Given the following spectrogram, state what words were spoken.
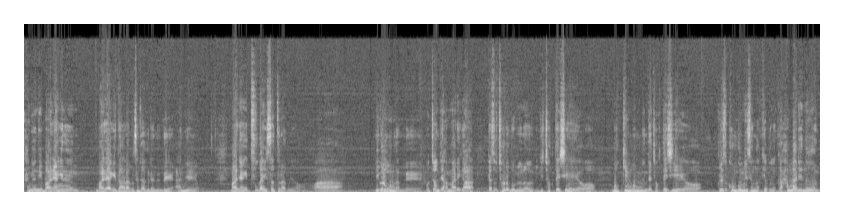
당연히 마냥이는 마냥이다 라고 생각을 했는데 아니에요. 마냥이 투가 있었더라고요. 와 이걸 몰랐네. 어쩐지 한 마리가 계속 저를 보면은 이렇게 적대시해요. 먹긴 먹는데 적대시해요. 그래서 곰곰이 생각해보니까 한 마리는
